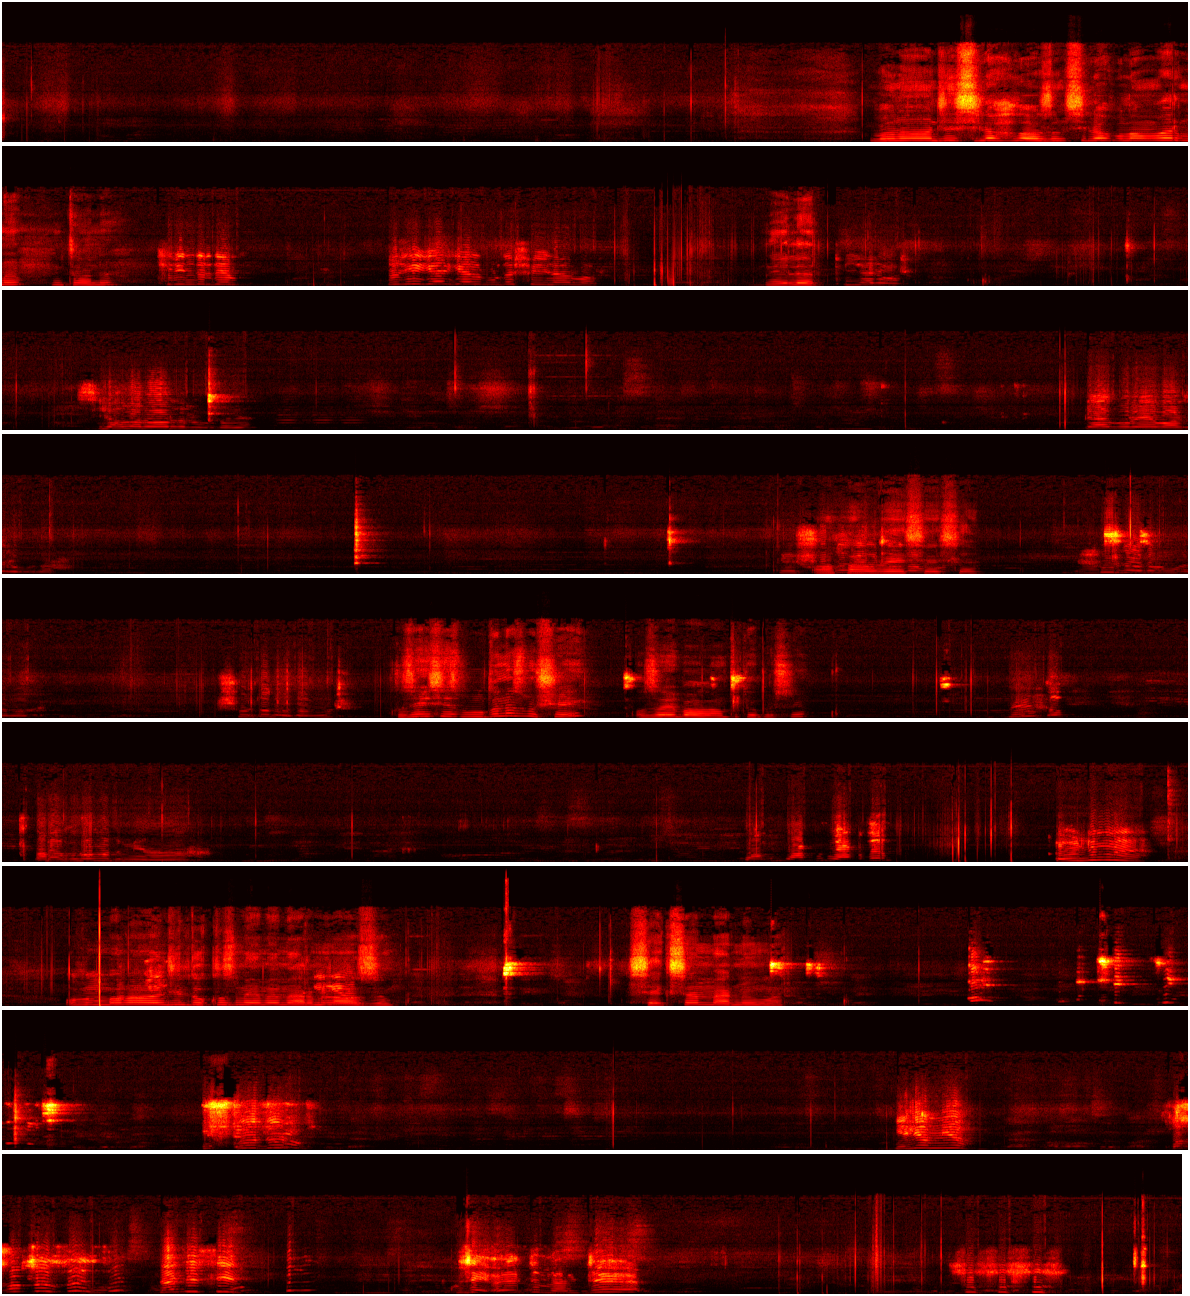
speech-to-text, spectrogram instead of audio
Bana acil silah lazım. Silah bulan var mı? Bir tane. Kilindirdim. Nuri gel gel burada şeyler var. Neyler? Piller var. Silahlar vardır burada ya. Gel buraya vardır burada. Aha. VSS. Şurada. Şurada da adam var. Kuzey siz buldunuz mu şey? Uzay bağlantı köprüsü. Ne? Ben bulamadım ya. Yardım yardım yardım. Öldün mü? Oğlum bana acil 9 mm mermi lazım. 80 mermim var. Sus sus.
